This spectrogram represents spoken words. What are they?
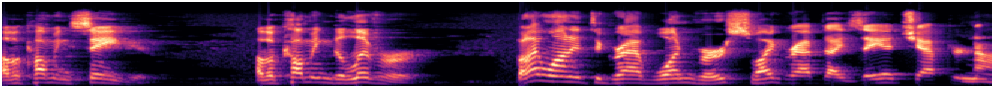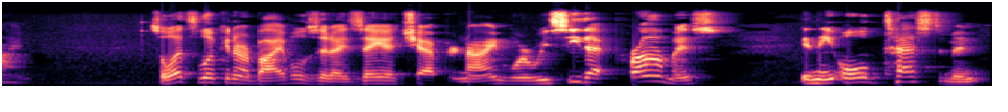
of a coming Savior, of a coming deliverer. But I wanted to grab one verse, so I grabbed Isaiah chapter 9. So let's look in our Bibles at Isaiah chapter 9, where we see that promise in the Old Testament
